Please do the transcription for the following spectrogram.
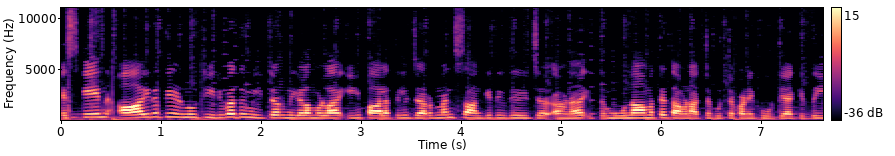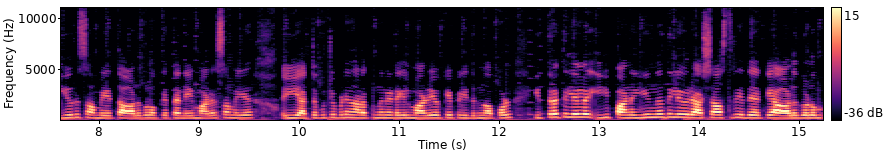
എസ് കെ എൻ ആയിരത്തി എഴുന്നൂറ്റി ഇരുപത് മീറ്റർ നീളമുള്ള ഈ പാലത്തിൽ ജർമ്മൻ സാങ്കേതിക വിദ്യ ആണ് മൂന്നാമത്തെ തവണ അറ്റകുറ്റപ്പണി പൂർത്തിയാക്കിയത്. ഈ ഒരു സമയത്ത് ആളുകളൊക്കെ തന്നെ മഴ സമയം ഈ അറ്റകുറ്റപ്പണി നടക്കുന്നതിനിടയിൽ മഴയൊക്കെ പെയ്തിരുന്നു. അപ്പോൾ ഇത്തരത്തിലുള്ള ഈ പണിയുന്നതിലെ ഒരു അശാസ്ത്രീയതയൊക്കെ ആളുകളും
